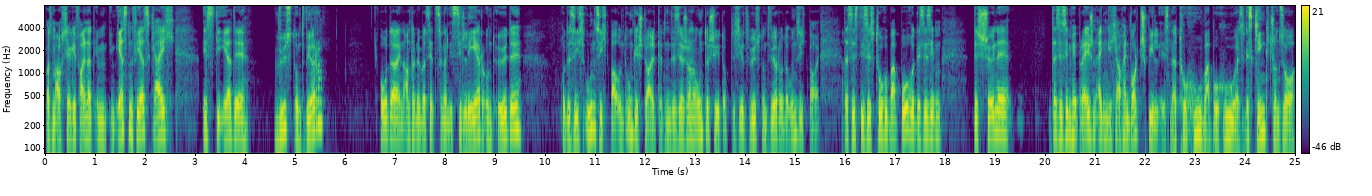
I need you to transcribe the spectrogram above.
was mir auch sehr gefallen hat, im, im ersten Vers gleich ist die Erde wüst und wirr. Oder in anderen Übersetzungen ist sie leer und öde. Oder sie ist unsichtbar und ungestaltet. Und das ist ja schon ein Unterschied, ob das jetzt wüst und wirr oder unsichtbar ist. Das ist dieses Tohu Babohu. Das ist eben das Schöne, dass es im Hebräischen eigentlich auch ein Wortspiel ist. Ne? Tohu Babohu. Also das klingt schon so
